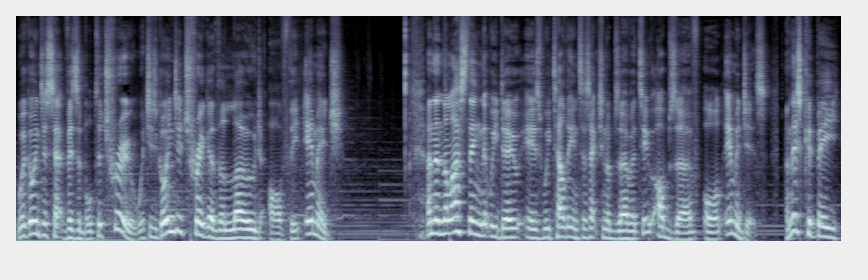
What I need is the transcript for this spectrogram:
we're going to set visible to true, which is going to trigger the load of the image. And then the last thing that we do is we tell the intersection observer to observe all images. And this could be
